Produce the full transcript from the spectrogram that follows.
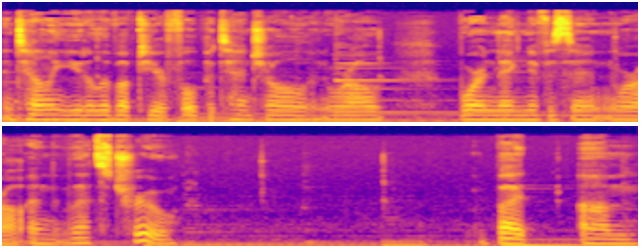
and telling you to live up to your full potential and we're all born magnificent and we're all and that's true. But um,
